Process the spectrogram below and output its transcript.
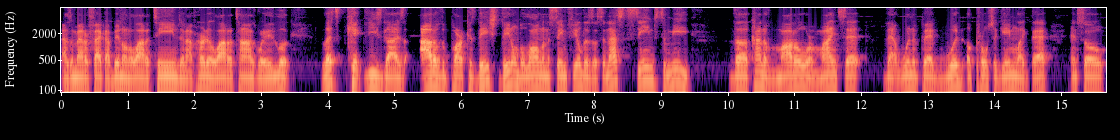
As a matter of fact, I've been on a lot of teams and I've heard it a lot of times where hey, look, let's kick these guys out of the park because they they don't belong on the same field as us. And that seems to me the kind of model or mindset that Winnipeg would approach a game like that. And so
